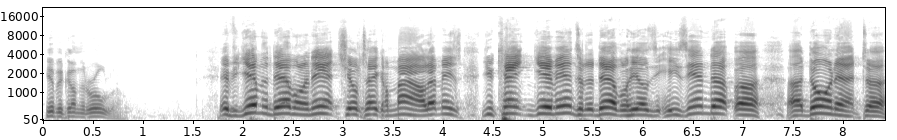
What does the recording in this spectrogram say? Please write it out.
he'll become the ruler. If you give the devil an inch, he'll take a mile. That means you can't give in to the devil. He'll he's end up uh, uh, doing that. Uh,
